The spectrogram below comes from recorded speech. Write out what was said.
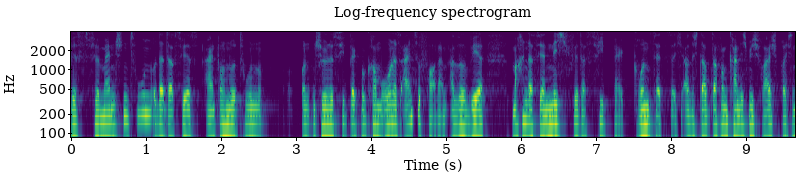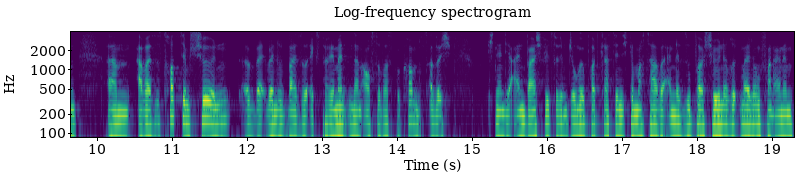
wir es für Menschen tun oder dass wir es einfach nur tun, und ein schönes Feedback bekommen, ohne es einzufordern. Also wir machen das ja nicht für das Feedback grundsätzlich. Also ich glaube, davon kann ich mich freisprechen. Ähm, aber es ist trotzdem schön, äh, wenn du bei so Experimenten dann auch sowas bekommst. Also ich, ich nenne dir ein Beispiel zu dem Dschungel-Podcast, den ich gemacht habe. Eine super schöne Rückmeldung von einem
